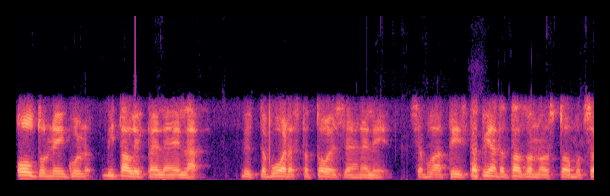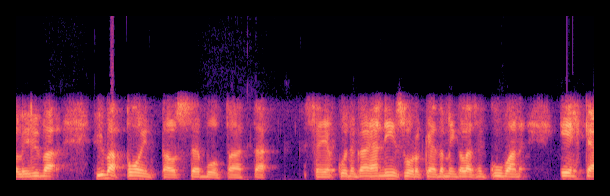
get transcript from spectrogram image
oltu niin kuin mitallipeleillä nyt vuodesta toiseen, eli se vaatii sitä pientä tasonnostoa, mutta se oli hyvä, hyvä pointtaus Sebulta, että se ei ole kuitenkaan ihan niin surkeata, minkälaisen kuvan ehkä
